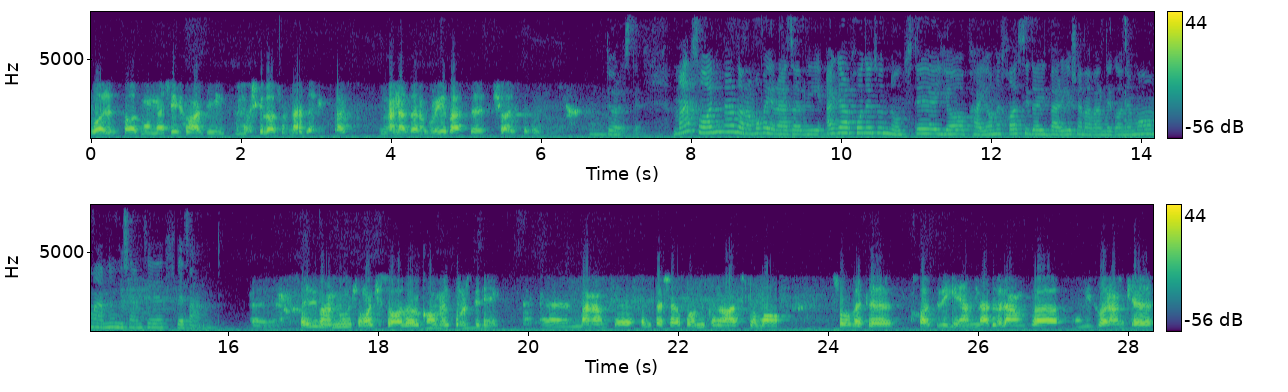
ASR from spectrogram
وارد سازمان نشه ایشون از این مشکلات رو نداریم. پس من نظرم روی بحث شایسته درسته. من سوالی ندارم آقای رضوی. اگر خودتون نکته یا پیام خاصی دارید برای شنوندگان ما ممنون میشم که بفرمایید. خیلی ممنون. شما که سوالا رو کامل پرسیدین. منم که خیلی تشکر می‌کنم از شما. صحبت خاص دیگه هم ندارم و امیدوارم که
